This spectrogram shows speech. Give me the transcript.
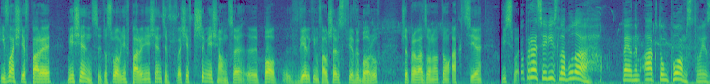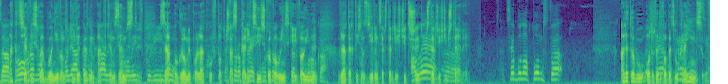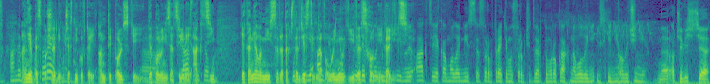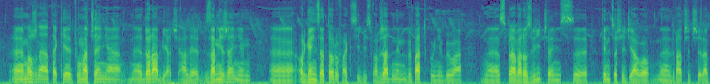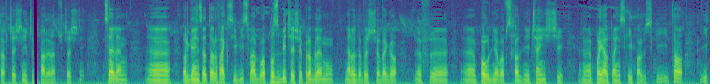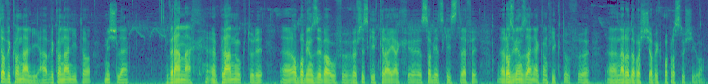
i właśnie w parę miesięcy, dosłownie w parę miesięcy, właściwie w trzy miesiące po wielkim fałszerstwie wyborów przeprowadzono tą akcję Wisła. Operacja Wisła była pewnym aktem za Akcja Wisła była niewątpliwie pewnym aktem zemsty za pogromy Polaków podczas galicyjsko-wołyńskiej wojny w latach 1943-44. Ale to był odwet wobec Ukraińców, a nie bezpośrednich uczestników tej antypolskiej, depolonizacyjnej akcji, jaka miała miejsce w latach 40. na Wołyniu i we wschodniej Galicji. Akcja, jaka miała miejsce w 43-44 rokach na Wołyni i wschodniej Galicinie. E, oczywiście e, można takie tłumaczenia e, dorabiać, ale zamierzeniem organizatorów akcji Wisła w żadnym wypadku nie była sprawa rozliczeń z tym, co się działo 2 czy 3 lata wcześniej, czy parę lat wcześniej. Celem organizatorów akcji Wisła było pozbycie się problemu narodowościowego w e, południowo-wschodniej części e, pojałtańskiej Polski. I to, I to wykonali, a wykonali to, myślę, w ramach e, planu, który e, obowiązywał we wszystkich krajach e, sowieckiej strefy rozwiązania konfliktów e, e, narodowościowych po prostu siłą.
